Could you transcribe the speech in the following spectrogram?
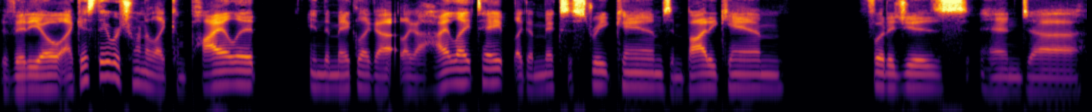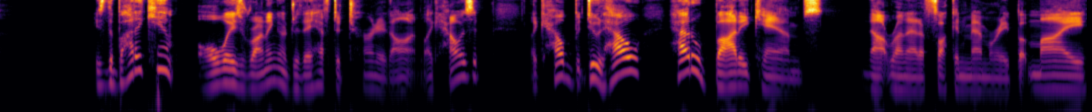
the video. I guess they were trying to like compile it and to make like a like a highlight tape, like a mix of street cams and body cam footages and uh is the body cam always running or do they have to turn it on? Like how is it like how dude, how how do body cams not run out of fucking memory but my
